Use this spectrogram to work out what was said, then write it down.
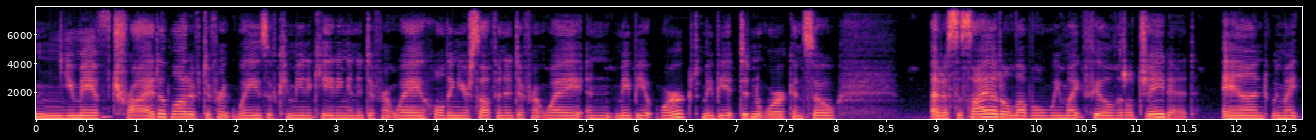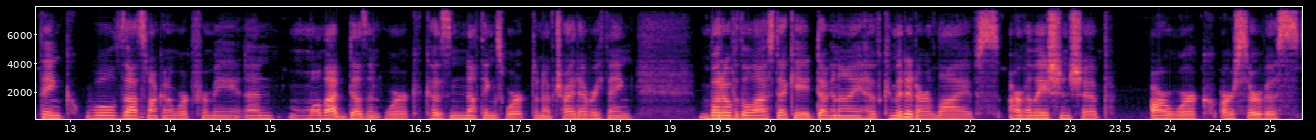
you may have tried a lot of different ways of communicating in a different way, holding yourself in a different way, and maybe it worked, maybe it didn't work. And so, at a societal level, we might feel a little jaded. And we might think, well, that's not going to work for me. And, well, that doesn't work because nothing's worked and I've tried everything. But over the last decade, Doug and I have committed our lives, our relationship, our work, our service,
